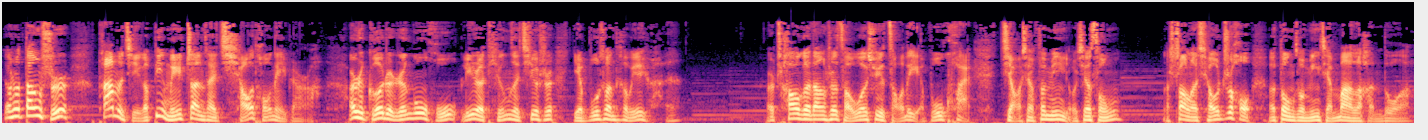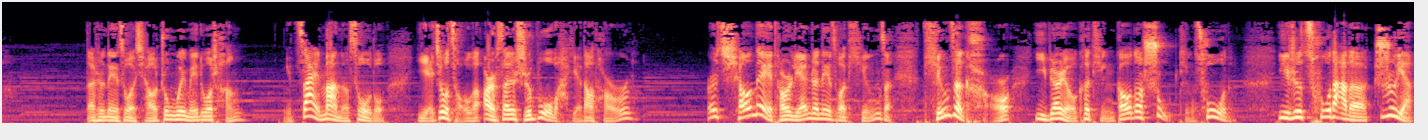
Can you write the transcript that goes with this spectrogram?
要说当时他们几个并没站在桥头那边啊，而是隔着人工湖，离着亭子其实也不算特别远。而超哥当时走过去，走的也不快，脚下分明有些怂。上了桥之后，动作明显慢了很多了。但是那座桥终归没多长，你再慢的速度，也就走个二三十步吧，也到头了。而桥那头连着那座亭子，亭子口一边有棵挺高的树，挺粗的，一只粗大的枝桠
